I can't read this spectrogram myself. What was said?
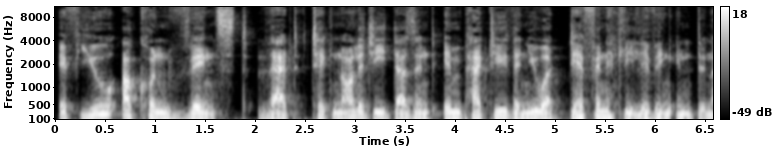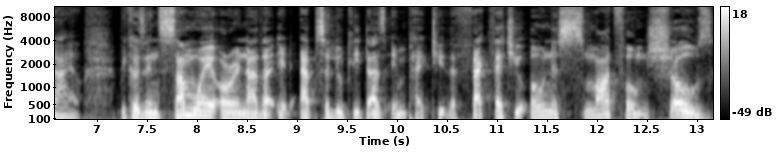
If you are convinced that technology doesn't impact you, then you are definitely living in denial because in some way or another, it absolutely does impact you. The fact that you own a smartphone shows,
